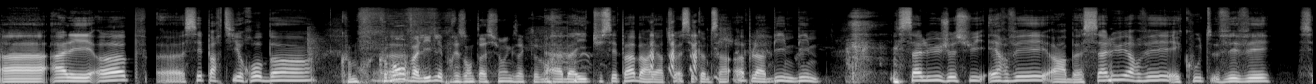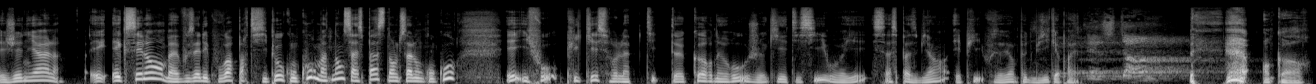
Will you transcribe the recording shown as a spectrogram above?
Euh, allez, hop, euh, c'est parti. Robin. Comment, comment Euh, on valide les présentations exactement Ah bah, tu sais pas, bah regarde, tu vois, c'est comme ça. Hop là, bim, bim. Salut, je suis Hervé. Ah bah, salut Hervé. Écoute, VV, c'est génial. Et- excellent, bah, vous allez pouvoir participer au concours. Maintenant, ça se passe dans le salon concours. Et il faut cliquer sur la petite corne rouge qui est ici. Vous voyez, ça se passe bien. Et puis, vous avez un peu de musique après. Encore.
